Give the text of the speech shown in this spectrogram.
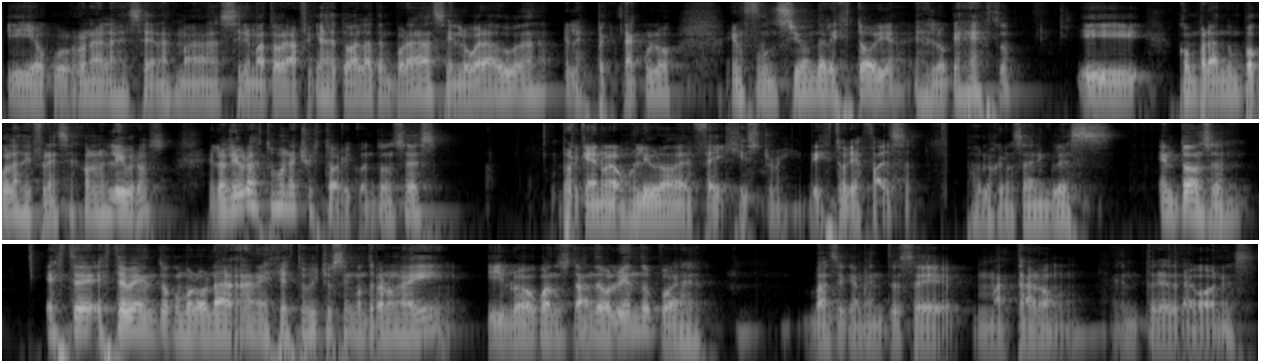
Y ocurrió una de las escenas más cinematográficas de toda la temporada, sin lugar a dudas, el espectáculo en función de la historia es lo que es esto. Y comparando un poco las diferencias con los libros, en los libros esto es un hecho histórico, entonces, porque de nuevo es un libro de fake history, de historia falsa, para los que no saben inglés. Entonces, este, este evento, como lo narran, es que estos bichos se encontraron ahí y luego cuando se estaban devolviendo, pues básicamente se mataron entre dragones.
